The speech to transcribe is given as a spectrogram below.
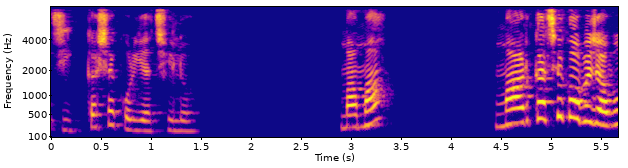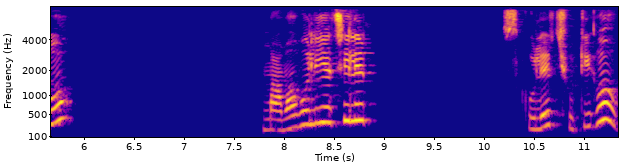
জিজ্ঞাসা করিয়াছিল, মামা, মার কাছে কবে যাব? মামা বলিয়াছিলেন স্কুলের ছুটি হোক।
